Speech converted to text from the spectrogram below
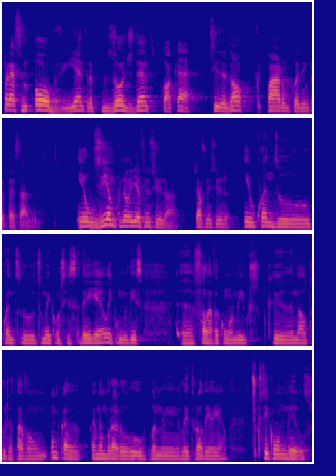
parece-me óbvio e entra pelos olhos dentro de qualquer cidadão que para um bocadinho para pensar nisso. Eu... Dizia-me que não ia funcionar. Já funcionou. Eu, quando, quando tomei consciência da IEL, e como lhe disse, uh, falava com amigos que na altura estavam um bocado a namorar o, o plano eleitoral da IEL, discuti com um deles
